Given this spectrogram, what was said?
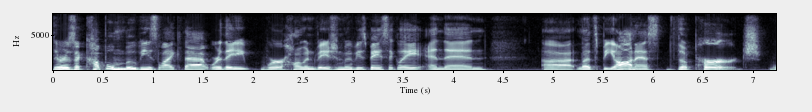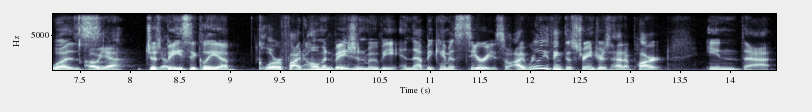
There was a couple movies like that where they were home invasion movies basically, and then. Uh, let's be honest, The Purge was Oh, yeah. just Yep. basically a glorified home invasion movie, and that became a series. So I really think The Strangers had a part in that.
